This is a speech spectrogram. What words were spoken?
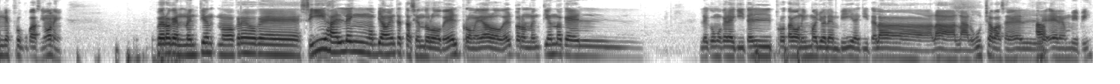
mis, preocupaciones pero que no entiendo, no creo que. Sí, Harden obviamente está haciendo lo de él, promedio lo de él, pero no entiendo que él le como que le quite el protagonismo a Joel Embiid, le quite la, la, lucha para ser el, ah. el, MVP.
